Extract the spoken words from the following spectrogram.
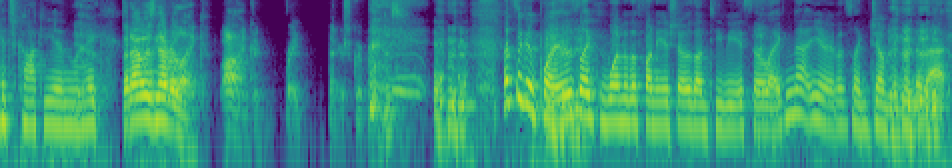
Hitchcockian, Yeah. like. but I was never like, oh, I could better script than this. That's a good point. It was like one of the funniest shows on TV. So Yeah. like, not you know, that's like jumping into that.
